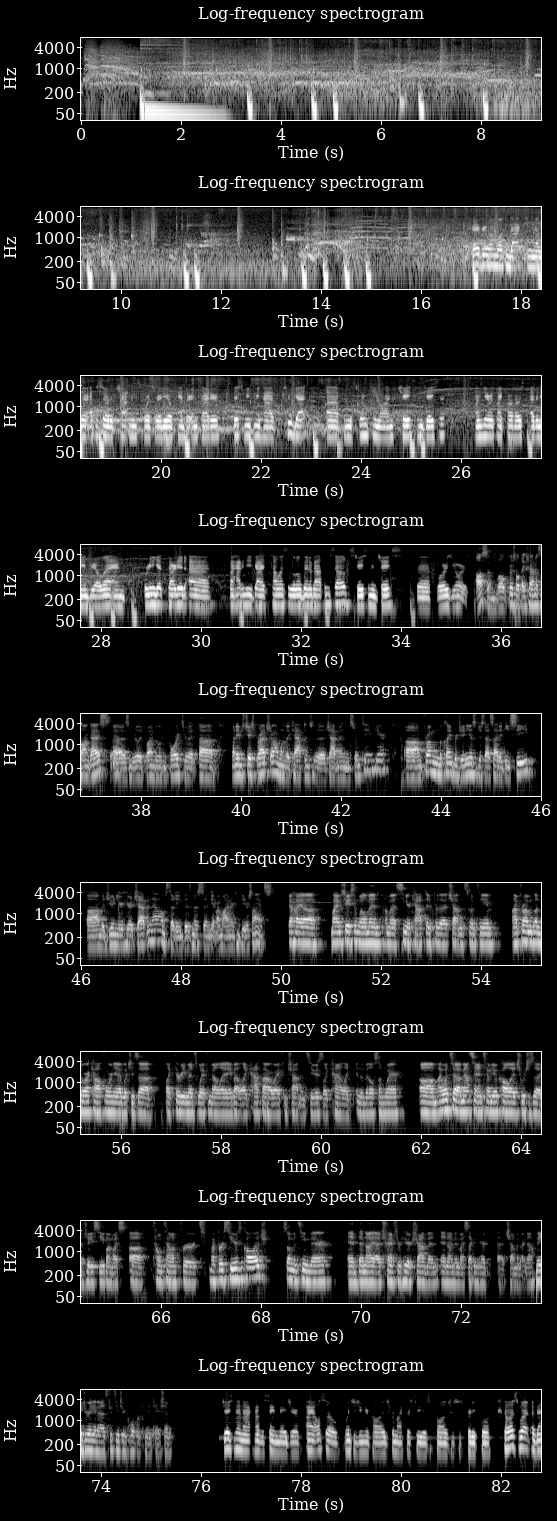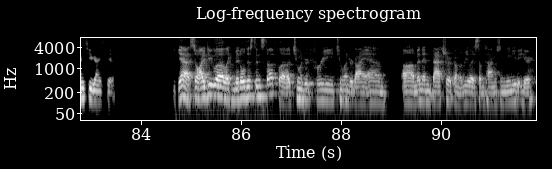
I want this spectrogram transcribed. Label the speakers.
Speaker 1: Hey everyone, welcome back to another episode of Chapman Sports Radio Panther Insider. This week we have two guests uh, from the swim team on, Chase and Jason. I'm here with my co-host Evan Andriola, and we're gonna get started uh, by having these guys tell us a little bit about themselves. Jason and Chase, the floor is yours.
Speaker 2: Awesome. Well, first of all, thanks for having us on, guys. Yeah. Uh, it's been really fun. Been looking forward to it. Uh, my name is Chase Bradshaw. I'm one of the captains of the Chapman swim team here. Uh, I'm from McLean, Virginia, so just outside of DC. Uh, I'm a junior here at Chapman now. I'm studying business and get my minor in computer science.
Speaker 3: Yeah, hi. Uh, my name is Jason Willman. I'm a senior captain for the Chapman swim team. I'm from Glendora, California, which is uh, like 30 minutes away from LA, about like half hour away from Chapman too. It's like kind of like in the middle somewhere. Um, I went to Mount San Antonio College, which is a JC by my uh, hometown for t- my first two years of college. So I'm in team there. And then I uh, transferred here at Chapman, and I'm in my second year at Chapman right now, majoring in uh, strategic and corporate communication.
Speaker 1: Jason and I have the same major. I also went to junior college for my first two years of college, which was pretty cool. Tell us what events you guys do.
Speaker 2: Yeah, so I do uh, like middle distance stuff, uh, 200 free, 200 IM, um, and then backstroke on the relay sometimes when we need it here.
